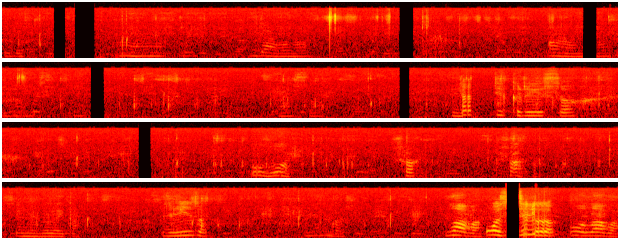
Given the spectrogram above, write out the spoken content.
Туди десь. Краса. Я ти криса. Ого, Що? шахта. Сильно велика. Залізо? Лава. О, залізо! О, лава.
